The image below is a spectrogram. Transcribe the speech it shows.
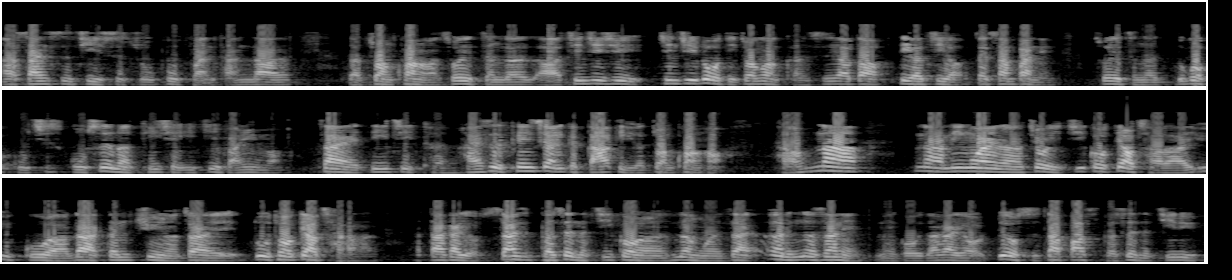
那三四季是逐步反弹到的状况啊，所以整个啊经济系经济落地状况可能是要到第二季哦，在上半年，所以整个如果股市股市呢提前一季反应嘛，在第一季可能还是偏向一个打底的状况哈。好，那那另外呢，就以机构调查来预估啊，那根据呢在路透调查，大概有三十 percent 的机构呢认为在二零二三年，美国大概有六十到八十 percent 的几率。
